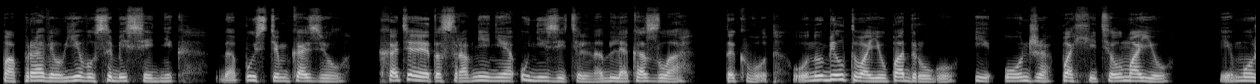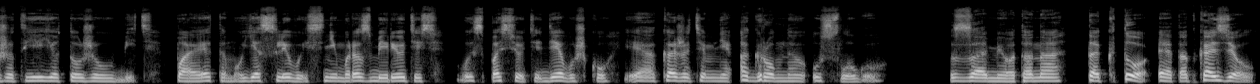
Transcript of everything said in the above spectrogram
поправил его собеседник. Допустим, козел. Хотя это сравнение унизительно для козла. Так вот, он убил твою подругу, и он же похитил мою и может ее тоже убить. Поэтому, если вы с ним разберетесь, вы спасете девушку и окажете мне огромную услугу». «Заметана. Так кто этот козел?»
